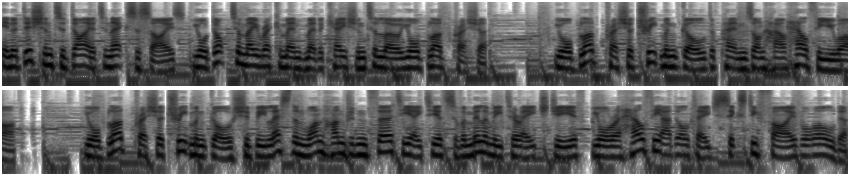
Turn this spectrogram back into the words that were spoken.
In addition to diet and exercise, your doctor may recommend medication to lower your blood pressure. Your blood pressure treatment goal depends on how healthy you are. Your blood pressure treatment goal should be less than 130 80ths of a millimeter Hg if you're a healthy adult age 65 or older.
